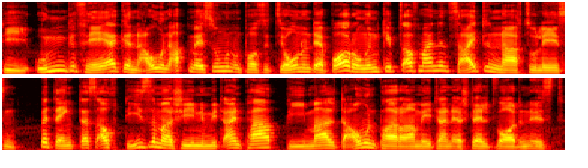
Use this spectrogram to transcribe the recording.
Die ungefähr genauen Abmessungen und Positionen der Bohrungen gibt's auf meinen Seiten nachzulesen, bedenkt dass auch diese Maschine mit ein paar Pi mal Daumen Parametern erstellt worden ist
